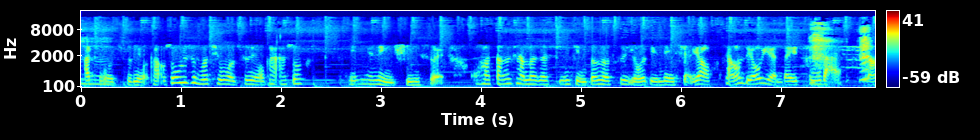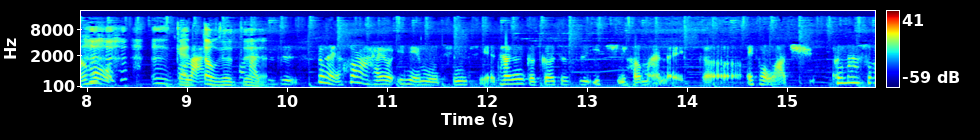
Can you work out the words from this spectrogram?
他请我吃牛排，我说为什么请我吃牛排？他说今天领薪水。哇，当下那个心情真的是有一点点想要想要流眼泪出来。然后，嗯，感动就对了。就是对，后来还有一年母亲节，他跟哥哥就是一起合买了一个 Apple Watch，跟他说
